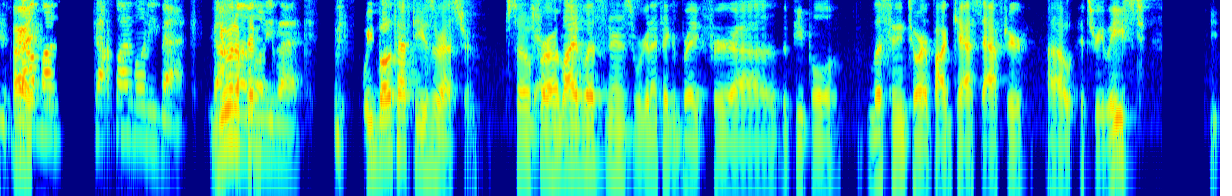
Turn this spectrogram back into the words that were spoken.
All got right. my got my money back. Got You my I- money back. We both have to use the restroom. So for our live listeners, we're going to take a break for uh, the people listening to our podcast after uh, it's released. It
